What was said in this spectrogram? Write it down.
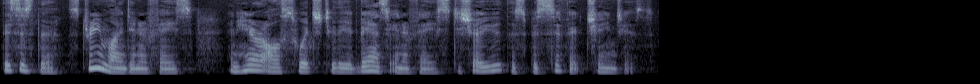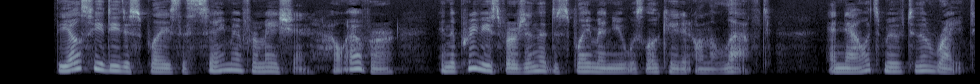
This is the streamlined interface, and here I'll switch to the advanced interface to show you the specific changes. The LCD displays the same information. However, in the previous version, the display menu was located on the left, and now it's moved to the right.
